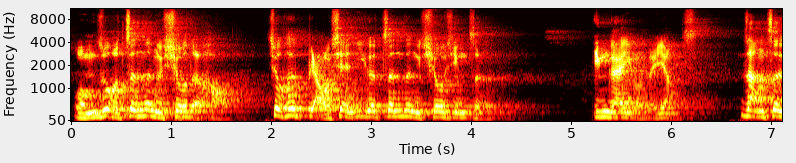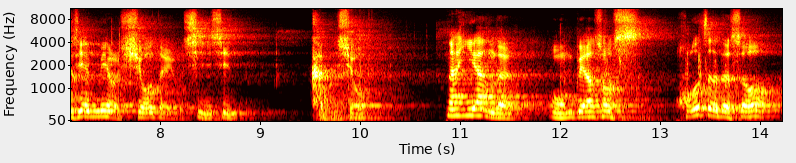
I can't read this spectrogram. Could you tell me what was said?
我们如果真正修得好，就会表现一个真正修行者应该有的样子，让这些没有修的有信心，肯修。那一样的。我们不要说死，活着的时候，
